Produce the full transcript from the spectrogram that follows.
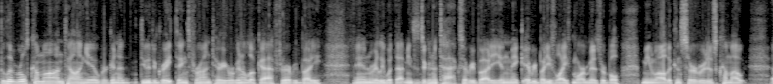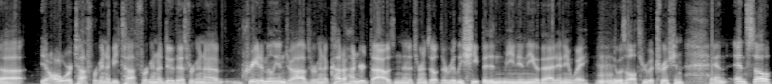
The liberals come on telling you we're going to do the great things for Ontario, we're going to look after everybody, and really what that means is they're going to tax everybody and make everybody's life more miserable. Meanwhile, the conservatives come out. Uh, you know, we're tough. We're going to be tough. We're going to do this. We're going to create a million jobs. We're going to cut a hundred thousand. Then it turns out they're really sheep. They didn't mean any of that anyway. It was all through attrition, and and so,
